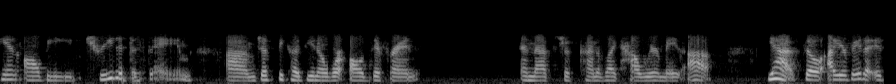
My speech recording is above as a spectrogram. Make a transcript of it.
can't all be treated the same um, just because, you know, we're all different and that's just kind of like how we're made up. Yeah, so Ayurveda is,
